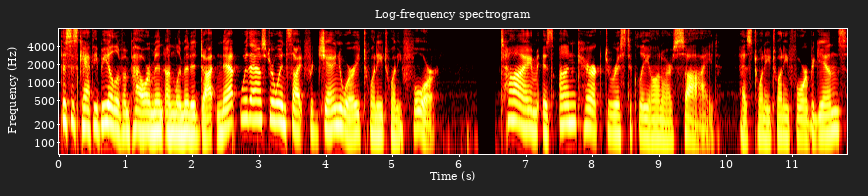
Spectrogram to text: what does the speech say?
This is Kathy Biehl of EmpowermentUnlimited.net with Astro Insight for January 2024. Time is uncharacteristically on our side as 2024 begins.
